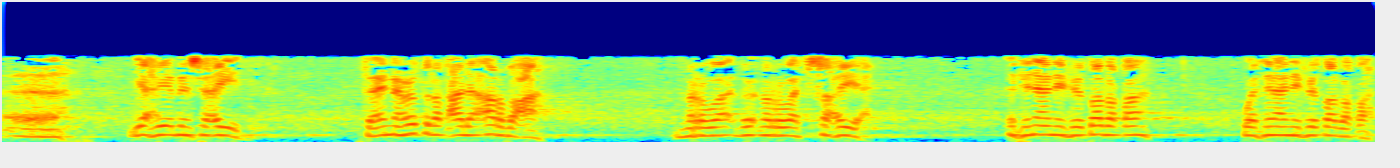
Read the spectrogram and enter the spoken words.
آه، يحيى بن سعيد فإنه يطلق على أربعة من رواة الصحيح اثنان في طبقة واثنان في طبقة.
